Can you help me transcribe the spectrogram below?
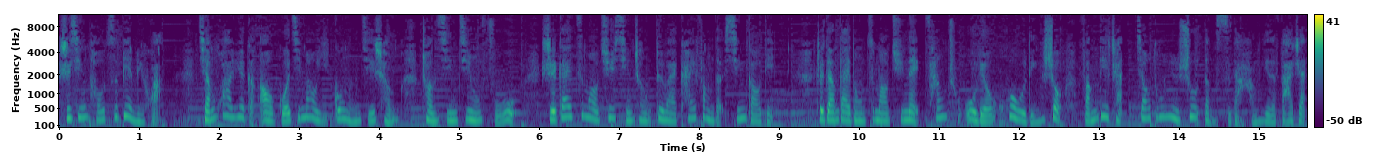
实行投资便利化。强化粤港澳国际贸易功能集成，创新金融服务，使该自贸区形成对外开放的新高地。这将带动自贸区内仓储物流、货物零售、房地产、交通运输等四大行业的发展。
